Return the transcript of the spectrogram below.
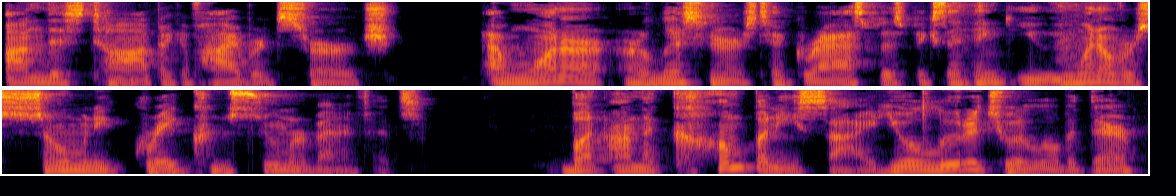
on this topic of hybrid search, I want our, our listeners to grasp this because I think you, you went over so many great consumer benefits. But on the company side, you alluded to it a little bit there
